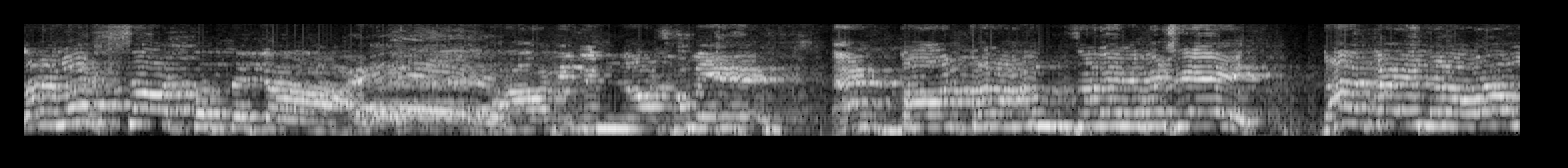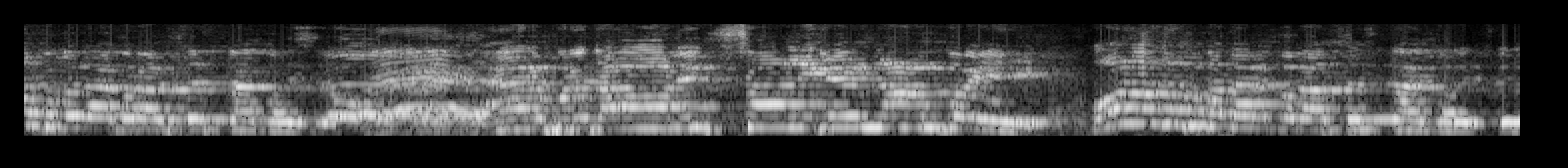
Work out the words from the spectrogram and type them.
তারা নস্বাত করতে চায়। বিভিন্ন সময়ে একবার তারা আনসারের বেশে ঢাকায় তারা অরাজকতা করার চেষ্টা করেছিল। এরপরে তারা রিক্সা লীগের নাম করে করার চেষ্টা করেছিল।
